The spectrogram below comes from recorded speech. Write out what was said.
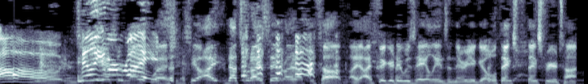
Oh, Bill, you were right. question. See, I, that's what I said right off the top. I, I figured it was aliens, and there you go. Well, thanks, thanks for your time.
